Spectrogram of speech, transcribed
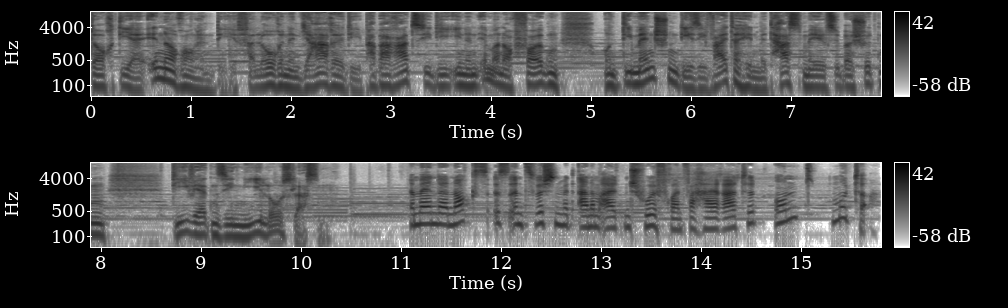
Doch die Erinnerungen, die verlorenen Jahre, die Paparazzi, die ihnen immer noch folgen und die Menschen, die sie weiterhin mit Hassmails überschütten, die werden sie nie loslassen. Amanda Knox ist inzwischen mit einem alten Schulfreund verheiratet und Mutter.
